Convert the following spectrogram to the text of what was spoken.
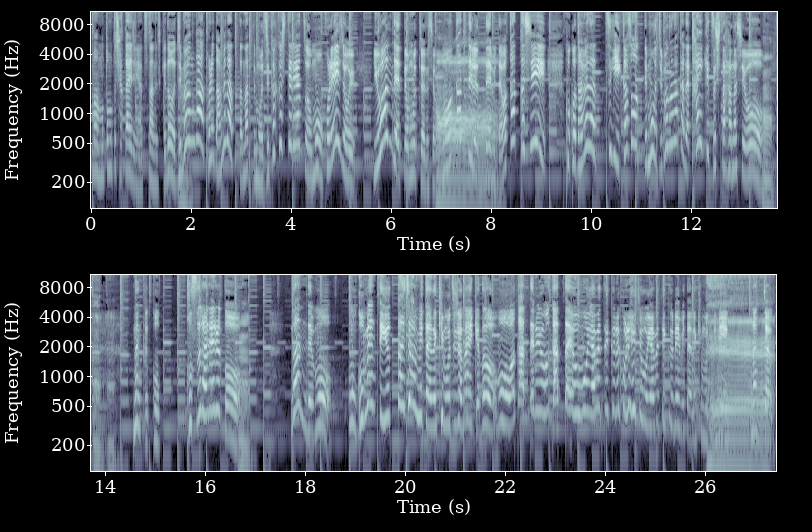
まあもともと社会人やってたんですけど自分がこれダメだったなってもう自覚してるやつをもうこれ以上言わんでって思っちゃうんですよ。もう分かってるってみたいな分かったしここダメだ次生かそうってもう自分の中で解決した話をうんうんなんかこうこすられると、うんうん。なんでもう、もうごめんって言ったじゃんみたいな気持ちじゃないけど、もう分かってるよ分かったよもうやめてくれこれ以上やめてくれみたいな気持ちになっちゃう、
